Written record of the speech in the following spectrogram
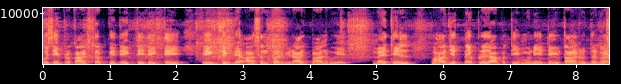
उसी प्रकार सबके देखते देखते एक दिव्य आसन पर विराजमान हुए। मैथिल, वहाँ जितने प्रजापति, मुनि, देवता, रुद्रगण,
